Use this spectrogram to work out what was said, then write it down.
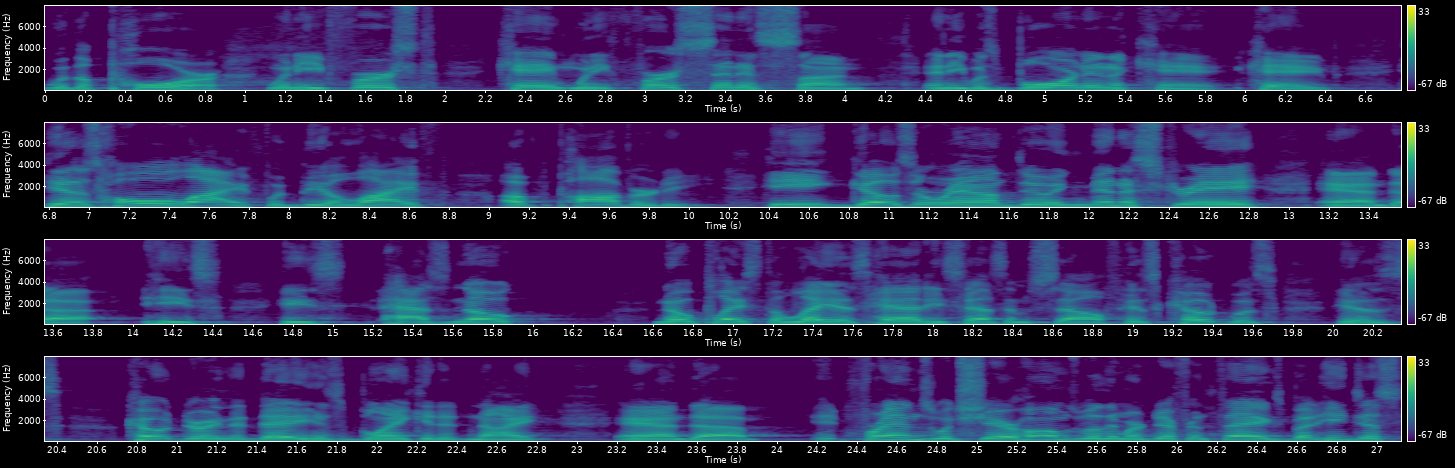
with the poor when he first came, when he first sent his son, and he was born in a cave. His whole life would be a life of poverty. He goes around doing ministry and uh, he's, he's has no, no place to lay his head, he says himself. His coat was his coat during the day, his blanket at night. And uh, friends would share homes with him or different things, but he just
